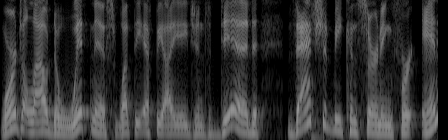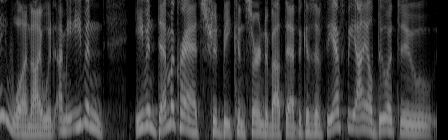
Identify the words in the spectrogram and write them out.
weren't allowed to witness what the FBI agents did. That should be concerning for anyone, I would. I mean, even even Democrats should be concerned about that because if the FBI will do it to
